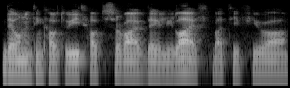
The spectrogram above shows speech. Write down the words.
they only think how to eat how to survive daily life. But if you are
